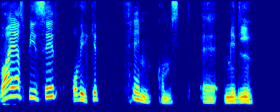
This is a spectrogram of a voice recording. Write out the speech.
hva jeg spiser, og hvilket fremkomstmiddel.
